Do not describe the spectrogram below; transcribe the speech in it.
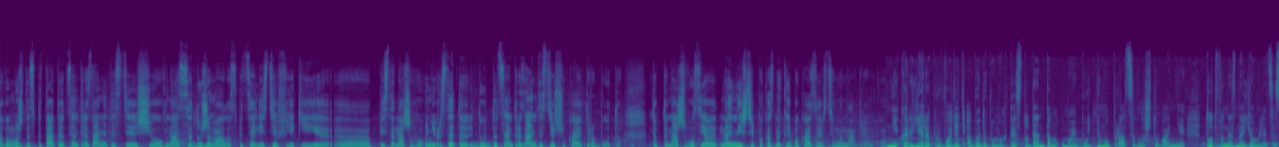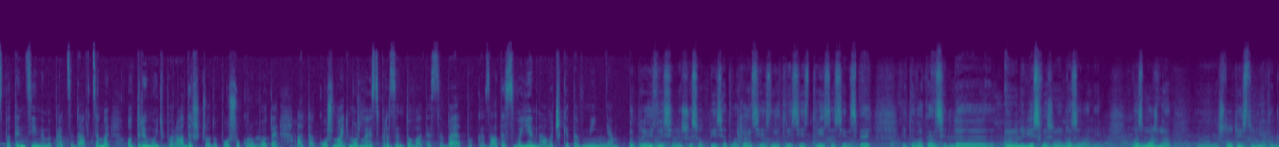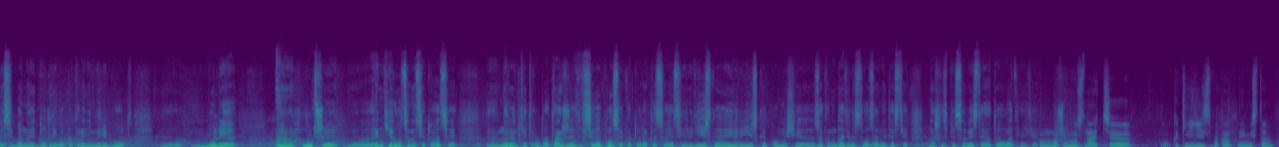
Ви можете спитати у центру зайнятості, що в нас дуже мало спеціалістів, які е, після нашого університету йдуть до центру зайнятості і шукають роботу. Тобто наш вуз є найнижчі показники, показує в цьому напрямку. Дні кар'єри проводять, аби допомогти студентам у майбутньому працевлаштуванні. Тут вони знайомляться з потенційними працедавцями, отримують поради щодо пошуку роботи, а також мають можливість презентувати себе, показати свої навички та вміння. Мы привезли сегодня 650 вакансий, из них 300 375 – это вакансии для людей с высшим образованием. Возможно, э, что-то из студентов для себя найдут, либо, по крайней мере, будут э, более э, лучше э, ориентироваться на ситуацию э, на рынке труда. Также все вопросы, которые касаются юридической, юридической помощи, законодательства занятости, наши специалисты готовы ответить. Мы можем узнать, э, какие есть вакантные места,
